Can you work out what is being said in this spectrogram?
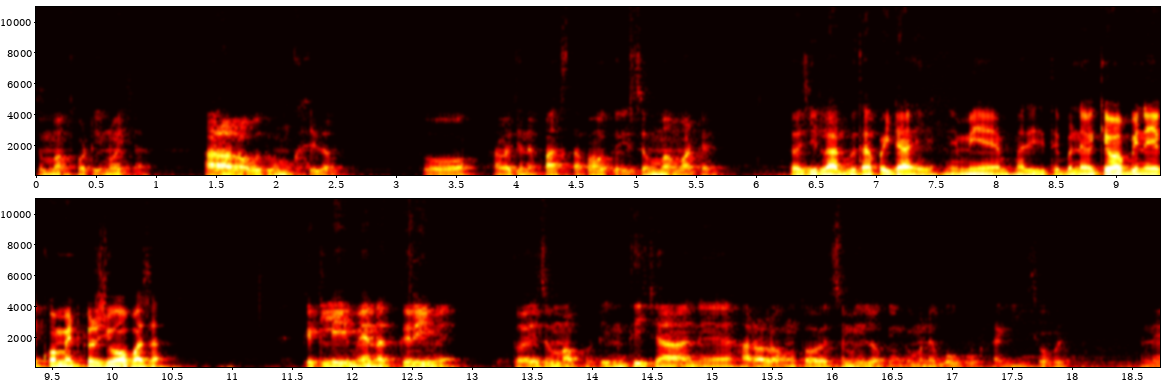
જમવા ખોટી નોચ્યા હાલ, હાલો, બધું હું ખાઈ જાઉં તો હવે જેને પાસ્તા ભાવતો એ જમવા માટે. તો હજી લાડ બધા પડ્યા છે ને મેં મારી રીતે બનાવ્યા. કેવા બીને એ કોમેન્ટ કરજો પાછા. કેટલી મહેનત કરી મેં. તો એ જમવા ખોટી નથી ચા અને હારો લો હું તો હવે જમી લઉં કેમ કે મને બહુ ભૂખ લાગી છે ભાઈ. અને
